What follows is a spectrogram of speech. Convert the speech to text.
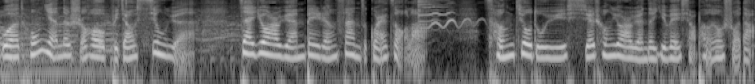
我童年的时候比较幸运，在幼儿园被人贩子拐走了。曾就读于携程幼儿园的一位小朋友说道。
